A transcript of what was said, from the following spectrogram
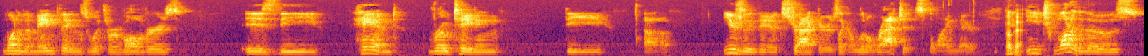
One of the main things with revolvers is the hand rotating the uh, usually the extractor is like a little ratchet spline there. Okay. And each one of those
